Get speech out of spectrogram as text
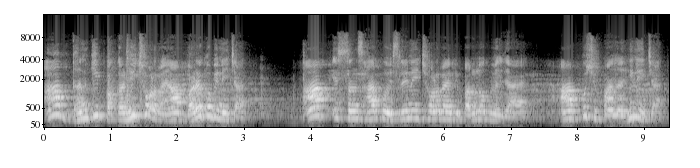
आप धन की पकड़ ही छोड़ रहे हैं, आप बड़े को भी नहीं चाहते। आप इस संसार को इसलिए नहीं छोड़ रहे कि परलोक मिल जाए। आप कुछ पाना ही नहीं चाहते।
